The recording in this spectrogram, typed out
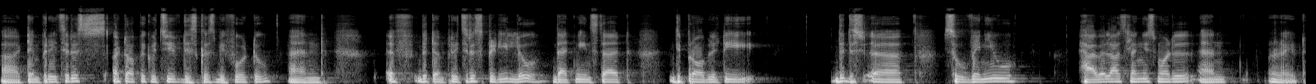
Uh, temperature is a topic which we've discussed before too. And if the temperature is pretty low, that means that the probability, the uh, so when you have a large language model and right,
